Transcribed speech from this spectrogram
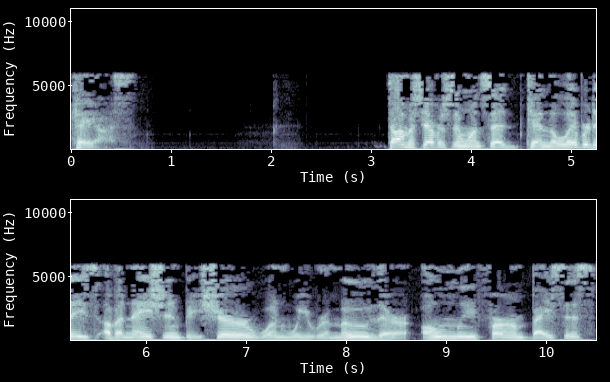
chaos. Thomas Jefferson once said, can the liberties of a nation be sure when we remove their only firm basis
